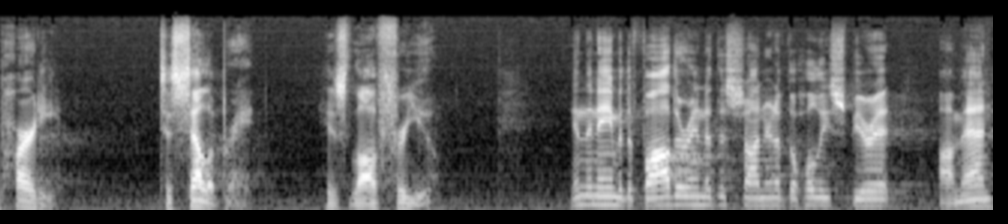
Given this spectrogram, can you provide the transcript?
party to celebrate his love for you. In the name of the Father, and of the Son, and of the Holy Spirit, Amen.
